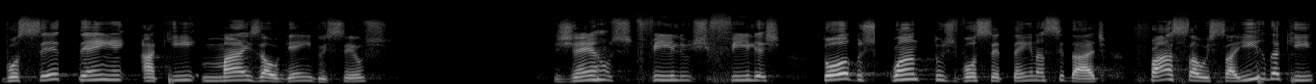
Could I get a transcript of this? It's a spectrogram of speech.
Você tem aqui mais alguém dos seus? genros, filhos, filhas, todos quantos você tem na cidade, faça-os sair daqui,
